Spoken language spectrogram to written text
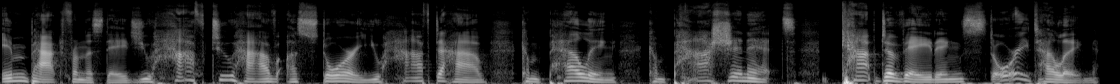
impact from the stage, you have to have a story. You have to have compelling, compassionate, captivating storytelling.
